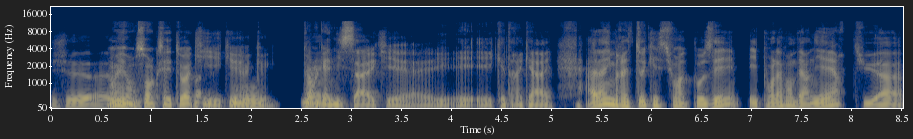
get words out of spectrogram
Je, euh, oui, on sent que c'est toi qui, qui, organise ça et qui est, et, qui est très carré. Alain, il me reste deux questions à te poser. Et pour l'avant-dernière, tu as,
